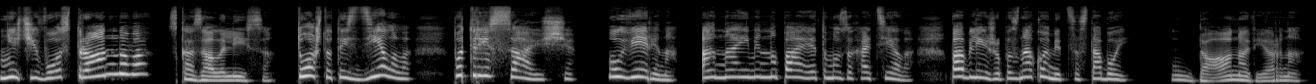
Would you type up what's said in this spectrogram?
«Ничего странного», — сказала Лиса. «То, что ты сделала, потрясающе. Уверена, она именно поэтому захотела поближе познакомиться с тобой». «Да, наверное.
